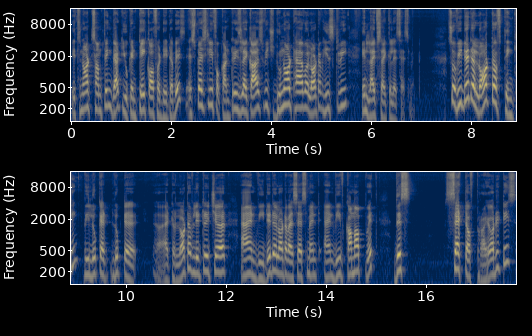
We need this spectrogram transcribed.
it is not something that you can take off a database especially for countries like ours which do not have a lot of history in life cycle assessment. So, we did a lot of thinking we look at looked at, uh, at a lot of literature and we did a lot of assessment and we have come up with this set of priorities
